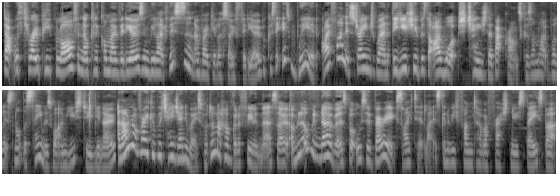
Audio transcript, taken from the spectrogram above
that would throw people off and they'll click on my videos and be like, this isn't a regular Soph video because it is weird. I find it strange when the YouTubers that I watch change their backgrounds because I'm like, well, it's not the same as what I'm used to, you know? And I'm not very good with change anyway, so I don't know how I'm to feel in there. So I'm a little bit nervous, but also very excited. Like, it's to be fun to have a fresh new space, but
